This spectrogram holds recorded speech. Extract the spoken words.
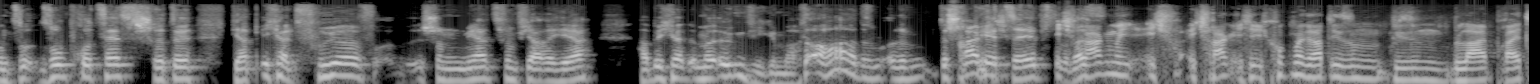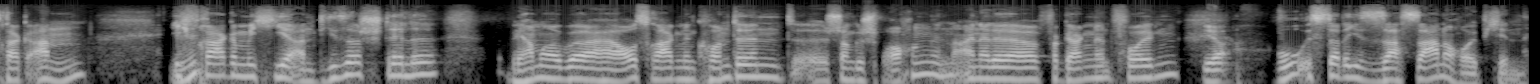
Und so, so Prozessschritte, die habe ich halt früher, schon mehr als fünf Jahre her, habe ich halt immer irgendwie gemacht. Oh, das, das schreibe ich jetzt selbst. Ich, ich frage mich, ich, ich frage, ich, ich gucke mir gerade diesen, diesen Beitrag an. Ich mhm. frage mich hier an dieser Stelle, wir haben mal über herausragenden Content äh, schon gesprochen in einer der vergangenen Folgen. Ja. Wo ist da dieses Sahnehäubchen?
